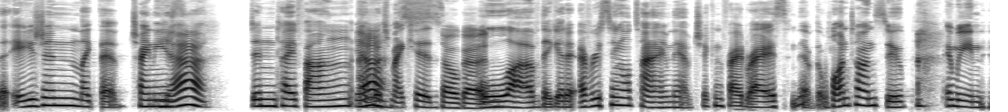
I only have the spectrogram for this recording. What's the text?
the Asian, like the Chinese yeah, din tai fung, uh, yeah, which my kids so good. love. They get it every single time. They have chicken fried rice and they have the wonton soup. I mean,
